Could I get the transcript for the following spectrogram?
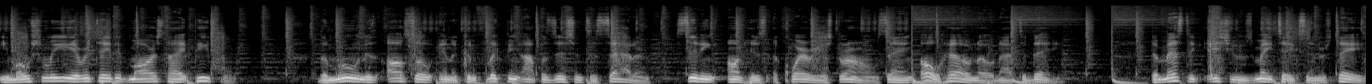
emotionally irritated Mars type people. The moon is also in a conflicting opposition to Saturn, sitting on his Aquarius throne, saying, Oh, hell no, not today. Domestic issues may take center stage.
